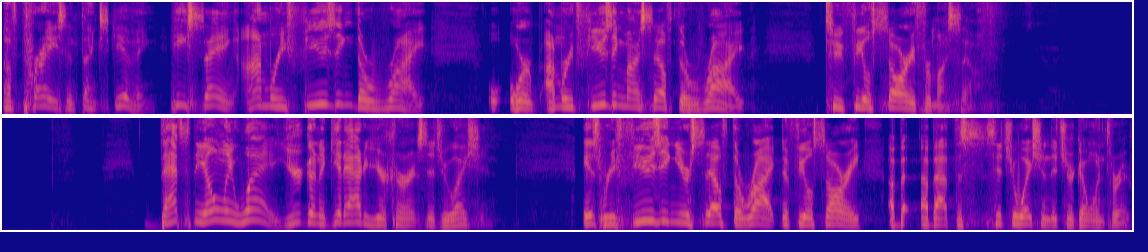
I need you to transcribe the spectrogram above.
of praise and thanksgiving, he's saying, I'm refusing the right, or I'm refusing myself the right to feel sorry for myself. That's the only way you're going to get out of your current situation is refusing yourself the right to feel sorry about, about the situation that you're going through.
